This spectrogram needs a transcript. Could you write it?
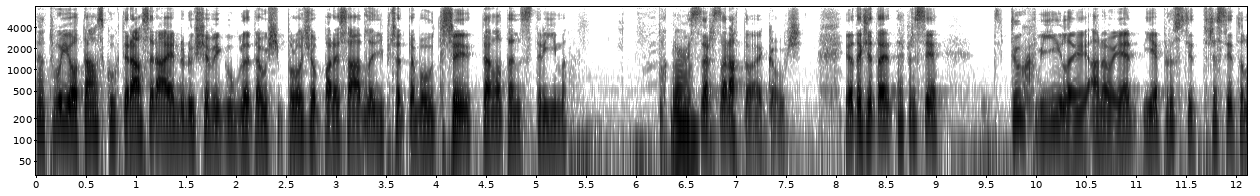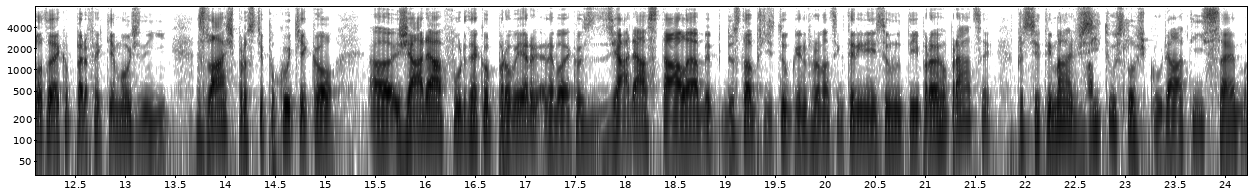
na tvoji otázku, která se dá jednoduše vygooglit a už ji položil 50 lidí před tebou, tři, tenhle ten stream. Fuck, no. se na to, jako už. Jo, takže to je, to je prostě, v tu chvíli, ano, je, je prostě přesně tohleto jako perfektně možný, zvlášť prostě pokud jako uh, žádá furt jako prověr, nebo jako žádá stále, aby dostal přístup k informacím, které nejsou nutné pro jeho práci. Prostě ty máš vzít tu složku, dát jí sem,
